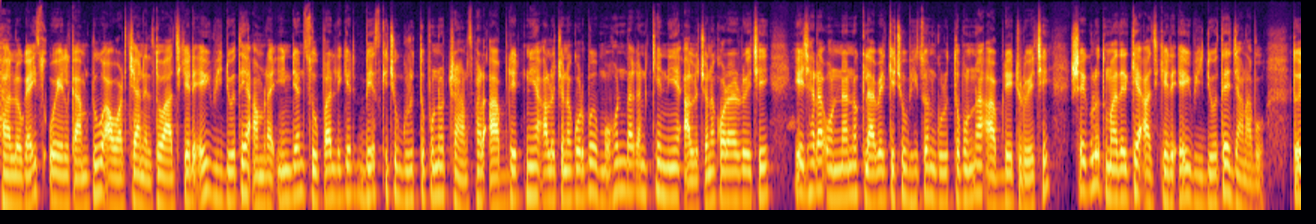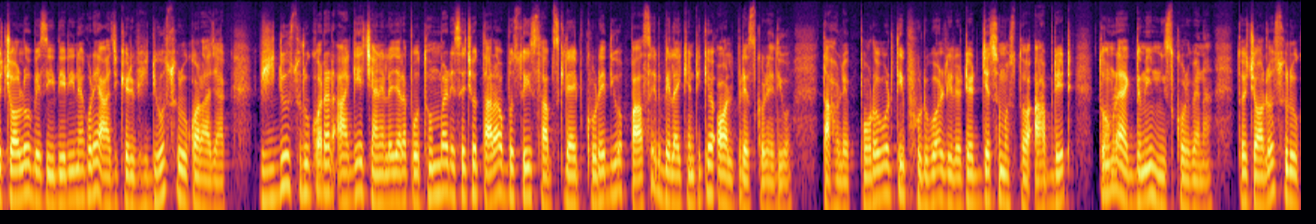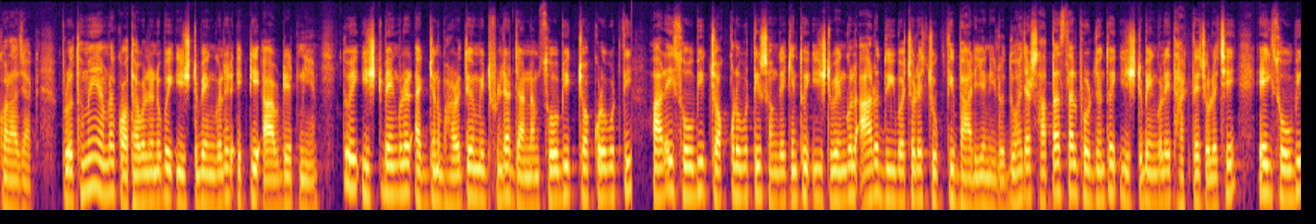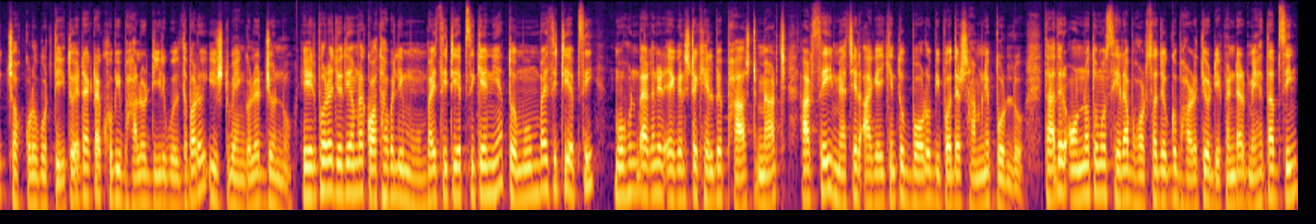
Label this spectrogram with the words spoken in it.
Hello guys welcome to our channel তো আজকের এই ভিডিওতে আমরা ইন্ডিয়ান সুপার লিগের বেশ কিছু গুরুত্বপূর্ণ ট্রান্সফার আপডেট নিয়ে আলোচনা করব, মোহনবাগানকে নিয়ে আলোচনা করার রয়েছে। এছাড়া অন্যান্য ক্লাবের কিছু ভীষণ গুরুত্বপূর্ণ আপডেট রয়েছে, সেগুলো তোমাদেরকে আজকের এই ভিডিওতে জানাব। তো চলো বেশি দেরি না করে আজকের ভিডিও শুরু করা যাক। ভিডিও শুরু করার আগে চ্যানেলে যারা প্রথমবার এসেছ, তারা অবশ্যই সাবস্ক্রাইব করে দিও, পাশের বেলাইকনটিকে অল প্রেস করে দিও। তাহলে পরবর্তী ফুটবল রিলেটেড যে সমস্ত আপডেট তোমরা একদমই মিস করবে না। তো চলো শুরু করা যাক। প্রথমেই আমরা কথা বলে নেব ইস্ট বেঙ্গলের একটি আপডেট নিয়ে। তো এই ইস্ট বেঙ্গলের একজন ভারতীয় মিডফিল্ডার, যার নাম সৌভিক চক্রবর্তী আর এই সৌভিক চক্রবর্তীর সঙ্গে কিন্তু ইস্টবেঙ্গল আরও দুই বছরের চুক্তি বাড়িয়ে নিল। দু হাজার সাতাশ সাল পর্যন্ত ইস্ট বেঙ্গলেই থাকতে চলেছে এই সৌভিক চক্রবর্তী। তো এটা একটা খুবই ভালো ডিল বলতে পারো ইস্টবেঙ্গলের জন্য। এরপরে যদি আমরা কথা বলি মুম্বাই সিটি এফসিকে নিয়ে, তো মুম্বাই সিটি এফসি মোহনবাগানের এগেনস্টে খেলবে ফার্স্ট ম্যাচ, আর সেই ম্যাচের আগেই কিন্তু বড় বিপদের সামনে পড়ল। তাদের অন্যতম সেরা ভরসাযোগ্য ভারতীয় ডিফেন্ডার মেহতাব সিং,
